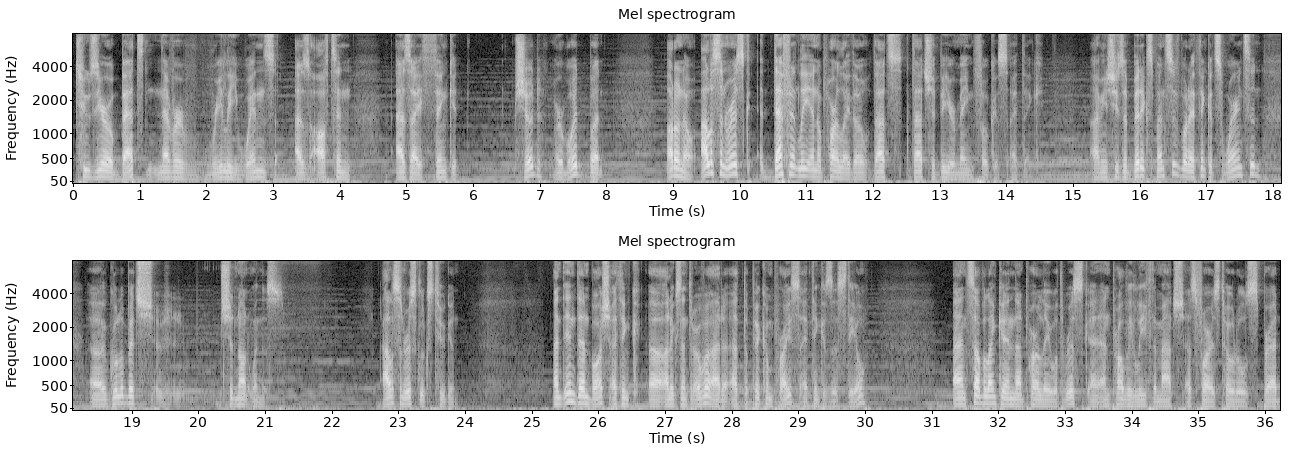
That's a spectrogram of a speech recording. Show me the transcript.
2 0 bet never really wins as often as I think it should or would, but. I don't know. Alison Riske definitely in a parlay though. That's that should be your main focus, I think. I mean, she's a bit expensive, but I think it's warranted. Uh, Golubic should not win this. Alison Riske looks too good. And in Den Bosch, I think uh, Alexandrova at, at the pick'em price, I think is a steal. And Sabalenka in that parlay with Riske, and, and probably leave the match as far as totals, spread.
